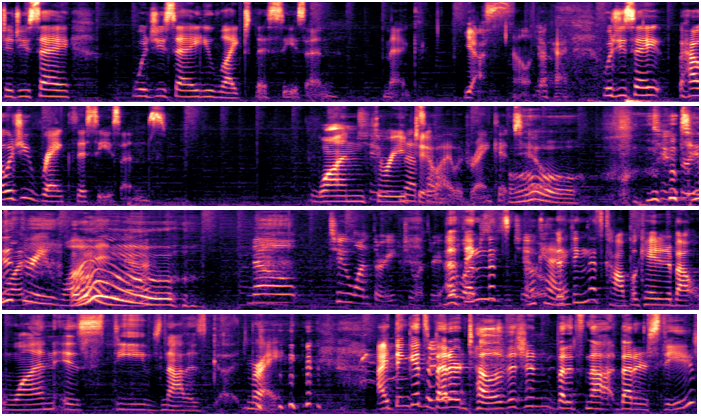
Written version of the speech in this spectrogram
did you say? Would you say you liked this season, Meg? yes. Helen? Yes. Okay. Would you say how would you rank the seasons? One, Two. three, That's two. how I would rank it too. Oh. Two, three, Two, one. three, one. Ooh. No, two, one, three. Two, one, three. I The love thing that's two. Okay. The thing that's complicated about one is Steve's not as good. Right. I think it's better television, but it's not better Steve.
